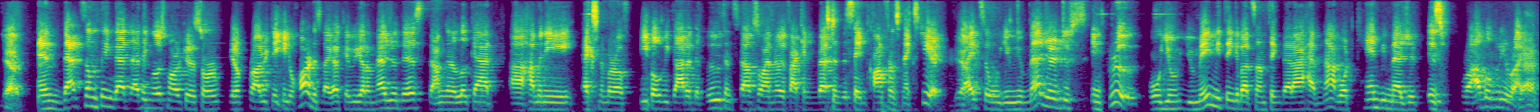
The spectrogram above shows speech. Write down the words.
Yeah. And that's something that I think most marketers are you know probably taking to heart. Is like, okay, we got to measure this. I'm going to look at uh, how many X number of people we got at the booth and stuff, so I know if I can invest in the same conference next year, yeah. right? So you, you measure to improve, or you you made me think about something that I have not. What can be measured is probably right. Yeah.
